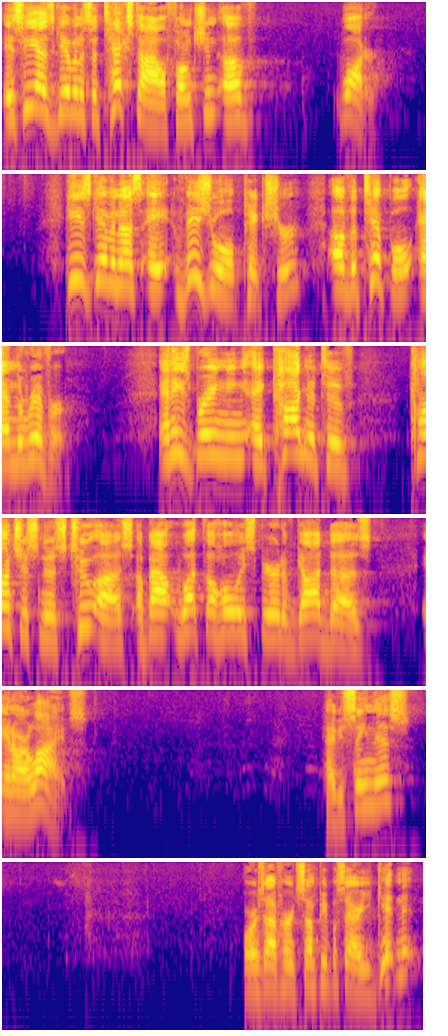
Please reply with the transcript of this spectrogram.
is He has given us a textile function of water. He's given us a visual picture of the temple and the river. And He's bringing a cognitive consciousness to us about what the Holy Spirit of God does in our lives. Have you seen this? Or as I've heard some people say, are you getting it?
